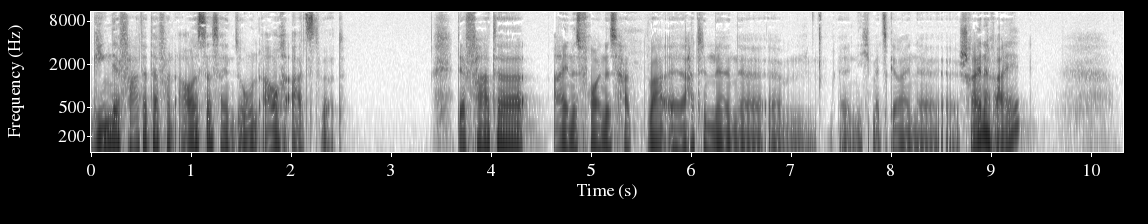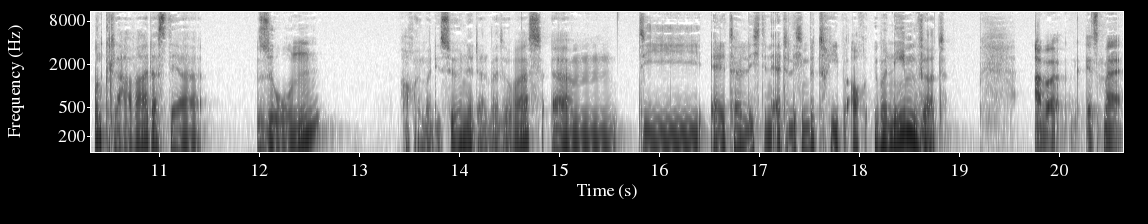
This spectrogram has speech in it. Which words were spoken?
ging der Vater davon aus, dass sein Sohn auch Arzt wird. Der Vater eines Freundes hat, war, äh, hatte eine, eine ähm, äh, nicht Metzgerei, eine äh, Schreinerei. Und klar war, dass der Sohn, auch immer die Söhne dann bei sowas, ähm, die elterlich, den elterlichen Betrieb auch übernehmen wird. Aber jetzt mal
